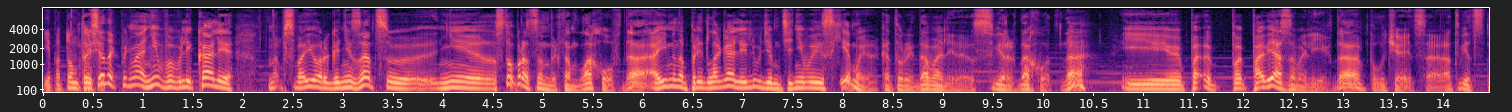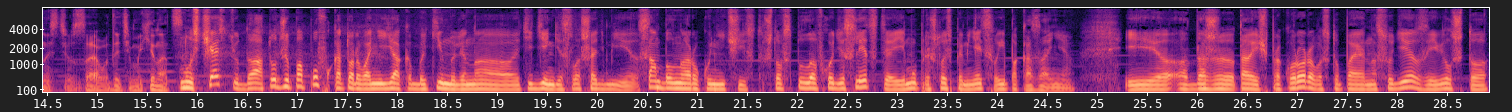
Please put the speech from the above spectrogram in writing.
и потом... То есть, я так понимаю, они вовлекали в свою организацию не стопроцентных там лохов, да, а именно предлагали людям теневые схемы, которые давали сверхдоход, да? И повязывали их, да, получается, ответственностью за вот эти махинации. Ну, с частью, да. Тот же Попов, у которого они якобы кинули на эти деньги с лошадьми, сам был на руку нечист. Что всплыло в ходе следствия, ему пришлось поменять свои показания. И э, даже товарищ прокурора, выступая на суде, заявил, что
